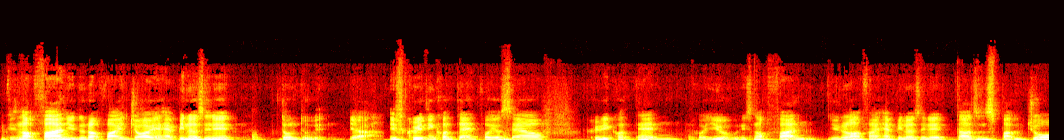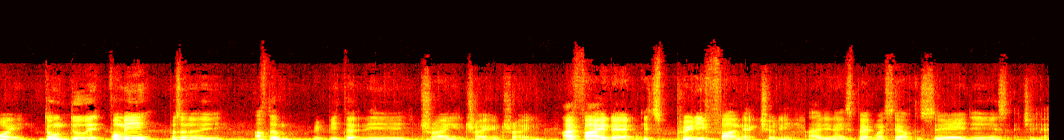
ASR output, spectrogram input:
If it's not fun, you do not find joy and happiness in it, don't do it. Yeah. If creating content for yourself, creating content for you is not fun, you do not find happiness in it, doesn't spark joy, don't do it. For me, personally, after repeatedly trying and trying and trying, I find that it's pretty fun actually. I didn't expect myself to say this, actually I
